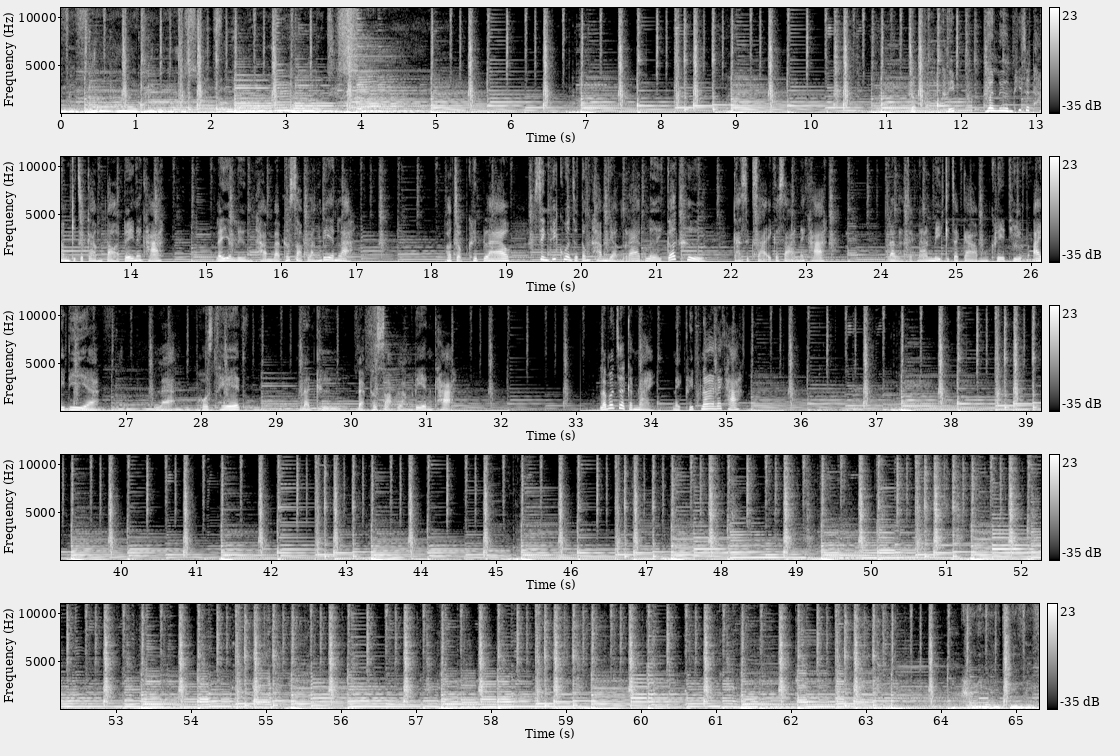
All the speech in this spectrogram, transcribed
บแต่ละคลิป อย่าลืมที่จะทำกิจกรรมต่อด้วยนะคะ และอย่าลืมทำแบบทดสอบหลังเรียนล่ะ พอจบคลิปแล้ว สิ่งที่ควรจะต้องทำอย่างแรกเลยก็คือ การศึกษาเอกสารนะคะ และหลังจากนั้นมีกิจกรรม Creative Idea และ Post Test นั่นคือแบบทดสอบหลังเรียนค่ะ แล้วมาเจอกันใหม่ในคลิปหน้านะคะ You.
